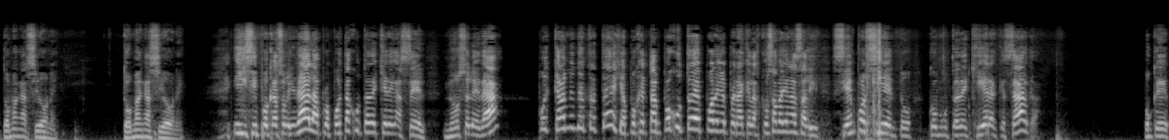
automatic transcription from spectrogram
toman acciones, toman acciones. Y si por casualidad la propuesta que ustedes quieren hacer no se le da, pues cambien de estrategia, porque tampoco ustedes pueden esperar que las cosas vayan a salir 100% como ustedes quieran que salga. Porque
